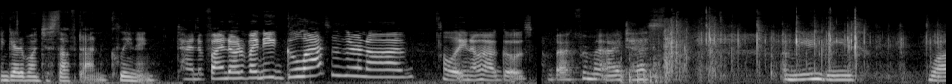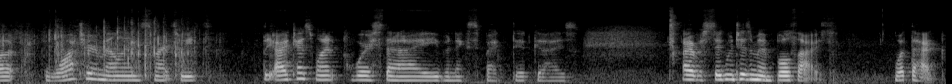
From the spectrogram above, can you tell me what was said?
and get a bunch of stuff done, cleaning. Time to find out if I need glasses or not. I'll let you know how it goes. Back from my eye test. I'm eating these watermelon smart sweets. The eye test went worse than I even expected, guys. I have astigmatism in both eyes. What the heck?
